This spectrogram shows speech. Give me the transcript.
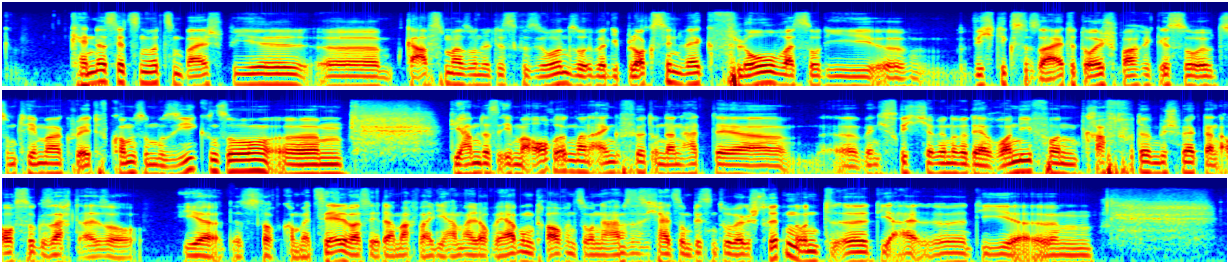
kenne das jetzt nur zum Beispiel, äh, gab es mal so eine Diskussion so über die Blogs hinweg, Flow, was so die äh, wichtigste Seite deutschsprachig ist, so zum Thema Creative Commons und Musik und so. Ähm, die haben das eben auch irgendwann eingeführt und dann hat der, äh, wenn ich es richtig erinnere, der Ronny von Kraftfuttermischwerk dann auch so gesagt, also hier, das ist doch kommerziell, was ihr da macht, weil die haben halt auch Werbung drauf und so. Und da haben sie sich halt so ein bisschen drüber gestritten und äh, die, äh, die, ähm,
